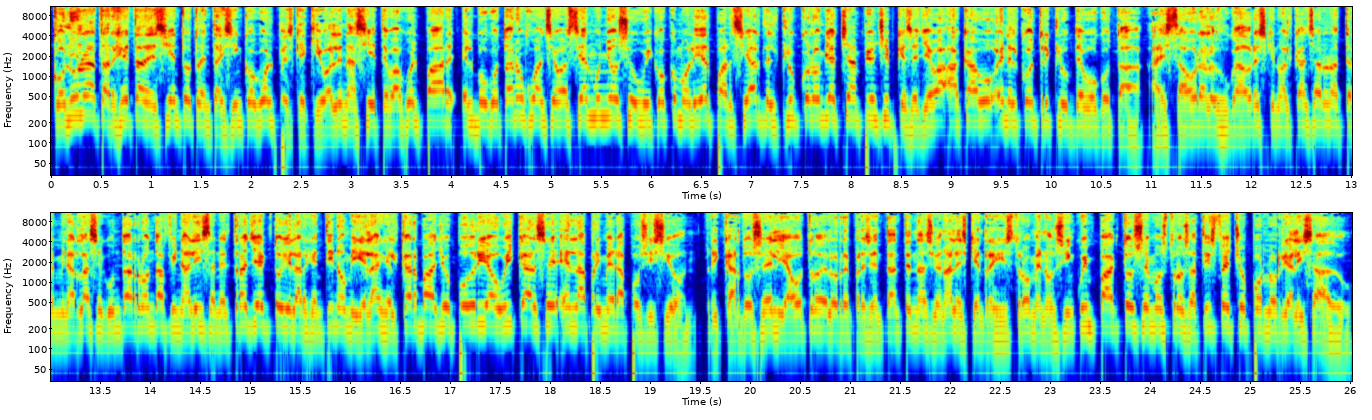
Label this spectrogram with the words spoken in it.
Con una tarjeta de 135 golpes que equivalen a 7 bajo el par, el bogotano Juan Sebastián Muñoz se ubicó como líder parcial del Club Colombia Championship que se lleva a cabo en el Country Club de Bogotá. A esta hora los jugadores que no alcanzaron a terminar la segunda ronda finalizan el trayecto y el argentino Miguel Ángel Carballo podría ubicarse en la primera posición. Ricardo Celia, otro de los representantes nacionales quien registró menos 5 impactos, se mostró satisfecho por lo realizado.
